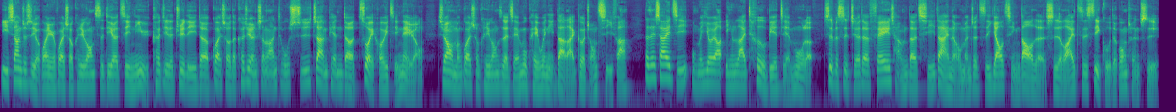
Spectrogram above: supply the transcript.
以上就是有关于怪兽科技公司第二季《你与科技的距离》的怪兽的科技人生蓝图实战篇的最后一集内容。希望我们怪兽科技公司的节目可以为你带来各种启发。那在下一集，我们又要迎来特别节目了。是不是觉得非常的期待呢？我们这次邀请到的是来自戏谷的工程师，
